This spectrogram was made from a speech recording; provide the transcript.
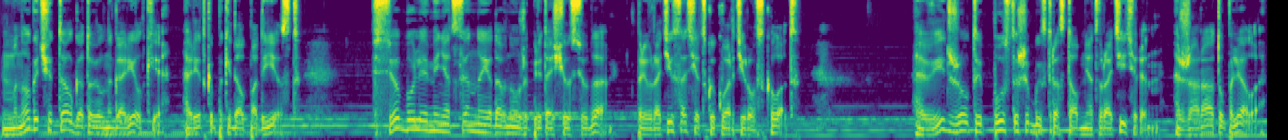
Много читал, готовил на горелке, редко покидал подъезд. Все более-менее ценное я давно уже перетащил сюда, превратив соседскую квартиру в склад. Вид желтой пустоши быстро стал мне отвратителен. Жара отупляла,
